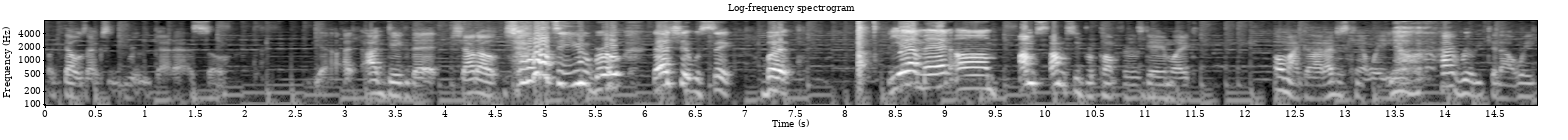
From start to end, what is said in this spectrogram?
Like that was actually really badass. So yeah, I, I dig that. Shout out, shout out to you, bro. That shit was sick. But yeah, man. Um, I'm I'm super pumped for this game. Like, oh my god, I just can't wait. Yo, I really cannot wait.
